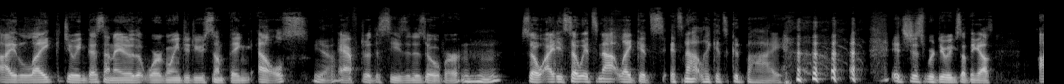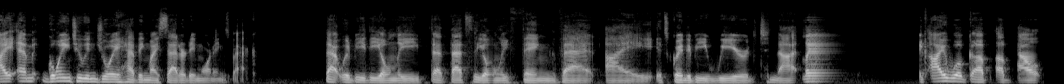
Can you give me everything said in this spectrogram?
I like doing this, and I know that we're going to do something else Yeah. after the season is over. Mhm. So I so it's not like it's it's not like it's goodbye. it's just we're doing something else. I am going to enjoy having my Saturday mornings back. That would be the only that that's the only thing that I it's going to be weird to not like, like I woke up about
